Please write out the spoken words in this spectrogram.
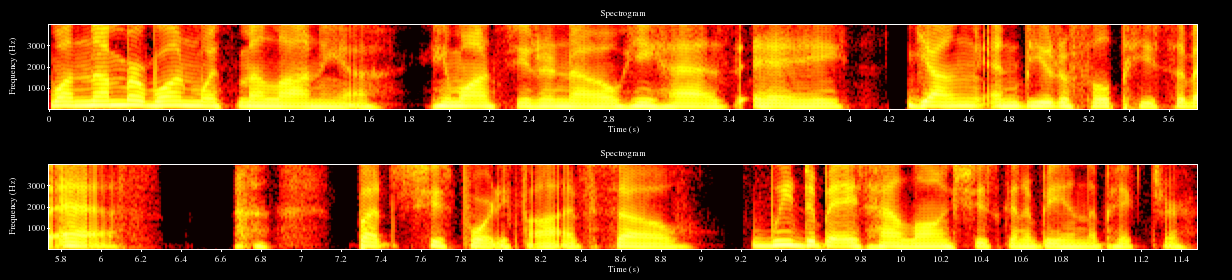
Well, number one with Melania, he wants you to know he has a young and beautiful piece of ass. but she's 45, so we debate how long she's going to be in the picture.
